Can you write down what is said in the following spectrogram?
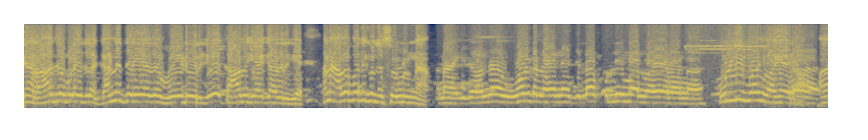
ஏன் ராஜபாளையத்துல கண்ணு தெரியாத வீடு இருக்கு காது கேட்காது இருக்கு. ஆனா அதை பத்தி கொஞ்சம் சொல்லுங்க இது வந்து ஓல்டு லைனேஜ்ல புள்ளிமான் வயறாண்ணா புள்ளிமான் வகைரா ஆ,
